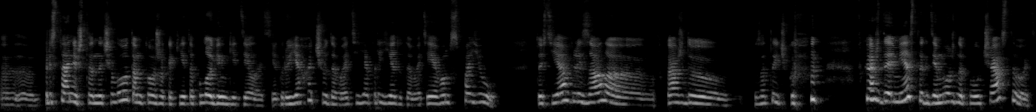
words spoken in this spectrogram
Э, пристанище начало там тоже какие-то плогинги делать. Я говорю, я хочу, давайте я приеду, давайте я вам спою. То есть я влезала в каждую затычку, в каждое место, где можно поучаствовать.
